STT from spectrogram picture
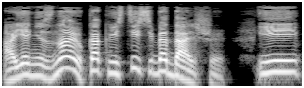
А я не знаю, как вести себя дальше. И...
